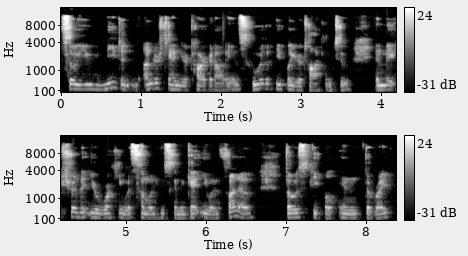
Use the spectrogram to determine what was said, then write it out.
So you need to understand your target audience, who are the people you're talking to, and make sure that you're working with someone who's going to get you in front of those people in the right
